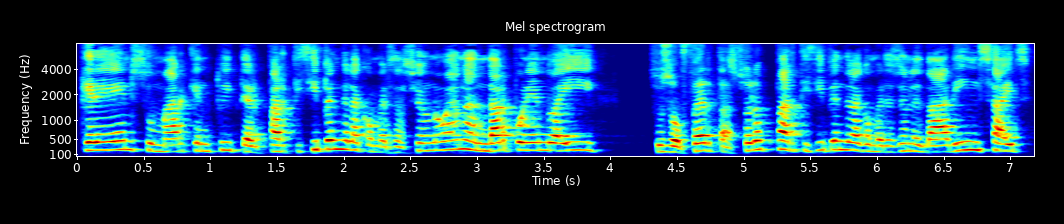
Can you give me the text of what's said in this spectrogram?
Creen su marca en Twitter, participen de la conversación, no van a andar poniendo ahí sus ofertas, solo participen de la conversación, les va a dar insights,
